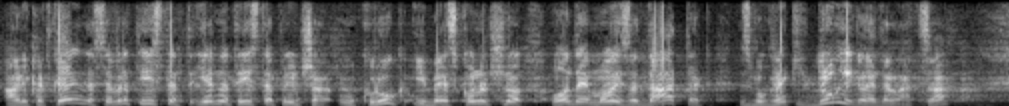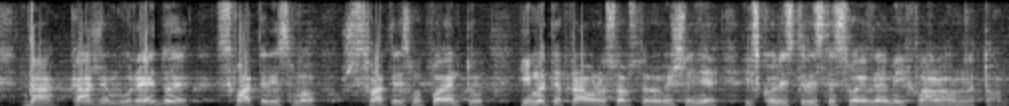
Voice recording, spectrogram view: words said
ali kad krenem da se vrti ista, jedna te ista priča u krug i beskonačno, onda je moj zadatak zbog nekih drugih gledalaca da kažem u redu je, shvatili smo, shvatili smo poentu, imate pravo na sobstveno mišljenje, iskoristili ste svoje vreme i hvala vam na tome.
